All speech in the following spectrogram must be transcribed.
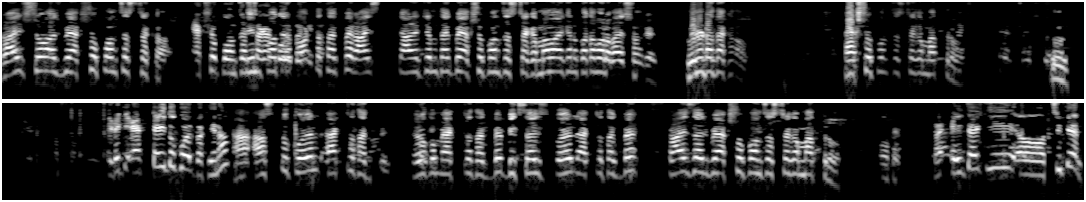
রাইস সহ আসবে একশো পঞ্চাশ টাকা। একশো পঞ্চাশ টাকা ভর্তা থাকবে রাইস চার আইটেম থাকবে একশো পঞ্চাশ টাকা। মামা এখানে কথা বলো ভাইয়ের সঙ্গে। মেনুটা দেখাও। একশো পঞ্চাশ টাকা মাত্র। এটা কি একটাই তো কোয়েল পাখি না? আস্ত কোয়েল একটা থাকবে। এরকম একটা থাকবে বিগ সাইজ কোয়েল একটা থাকবে। প্রাইস আসবে একশো পঞ্চাশ টাকা মাত্র। ওকে এইটা কি chicken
